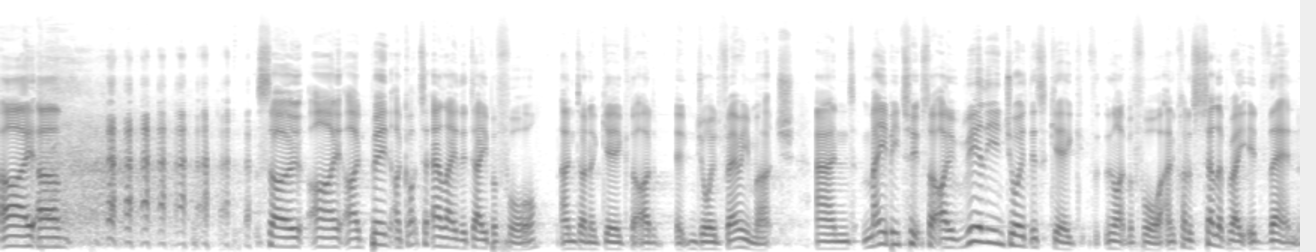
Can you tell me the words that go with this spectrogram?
I. Um, so I, I'd been, I got to LA the day before and done a gig that I'd enjoyed very much. And maybe two, so I really enjoyed this gig the night before and kind of celebrated then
